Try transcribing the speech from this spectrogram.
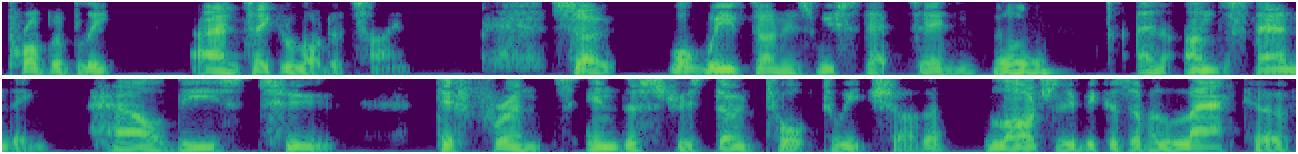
probably, and take a lot of time. So what we've done is we've stepped in mm. and understanding how these two different industries don't talk to each other, largely because of a lack of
